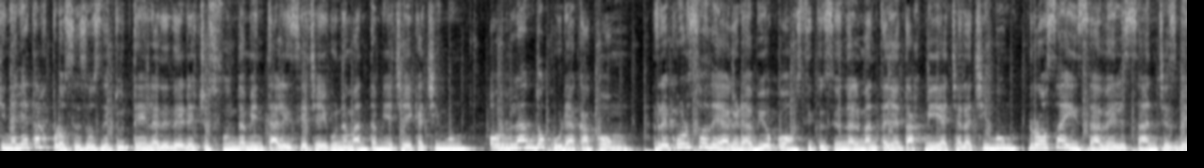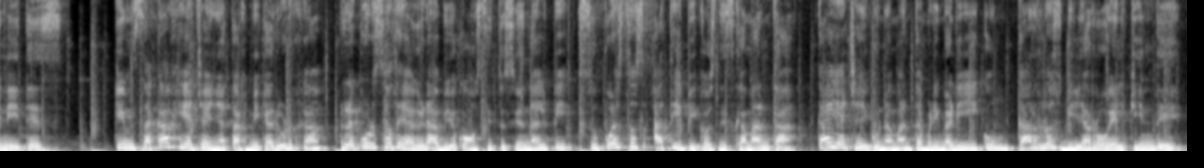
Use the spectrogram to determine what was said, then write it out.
Hinayatak procesos de tutela de derechos fundamentales Yachaygunamantam Yachaykachimum, Orlando Curacacón. Recurso de agravio constitucional Mantañatak Miyacharachimum, Rosa Isabel Sánchez Benítez. Kimsakaj mi Mikarurja, recurso de agravio constitucional pi, supuestos atípicos niskamanta. Kaya chaykunamanta primariikun Carlos Villarroel Quinde.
